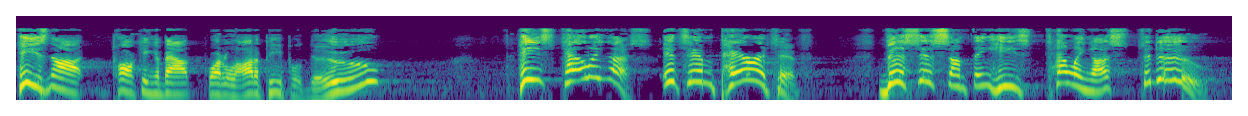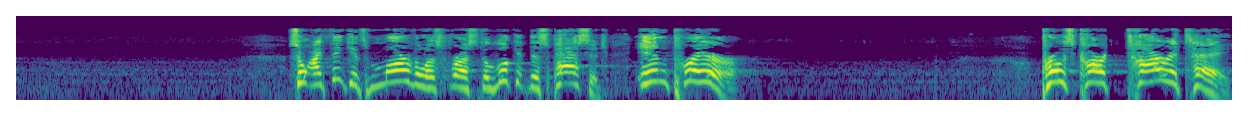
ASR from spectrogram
He's not talking about what a lot of people do. He's telling us it's imperative. This is something he's telling us to do. So I think it's marvelous for us to look at this passage in prayer. Proskartarete.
